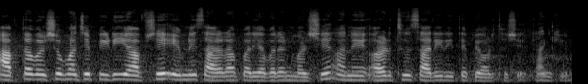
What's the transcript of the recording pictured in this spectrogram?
આવતા વર્ષોમાં જે પેઢી આવશે એમને સારા પર્યાવરણ મળશે અને અર્થ સારી રીતે પ્યોર થશે. થેન્ક યુ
